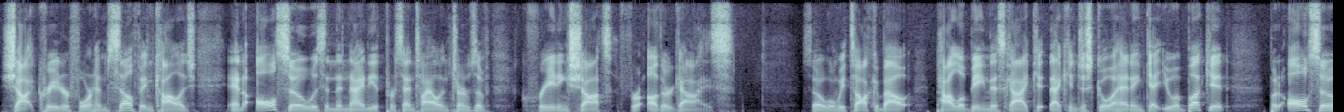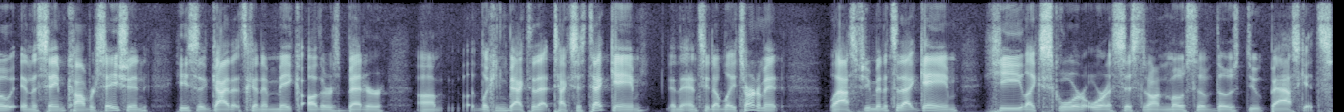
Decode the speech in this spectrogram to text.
shot creator for himself in college and also was in the 90th percentile in terms of creating shots for other guys. So when we talk about Paolo being this guy that can just go ahead and get you a bucket, but also in the same conversation, he's a guy that's going to make others better. Um, looking back to that Texas Tech game, in the NCAA tournament, last few minutes of that game, he like scored or assisted on most of those Duke baskets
